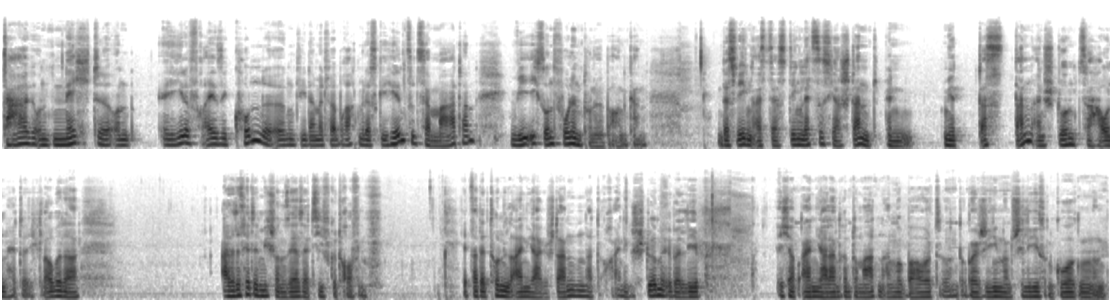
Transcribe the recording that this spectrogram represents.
Tage und Nächte und jede freie Sekunde irgendwie damit verbracht, mir das Gehirn zu zermartern, wie ich so einen Folientunnel bauen kann. Deswegen, als das Ding letztes Jahr stand, wenn mir das dann ein Sturm zerhauen hätte, ich glaube, da, also das hätte mich schon sehr, sehr tief getroffen. Jetzt hat der Tunnel ein Jahr gestanden, hat auch einige Stürme überlebt. Ich habe ein Jahr lang drin Tomaten angebaut und Auberginen und Chilis und Gurken und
